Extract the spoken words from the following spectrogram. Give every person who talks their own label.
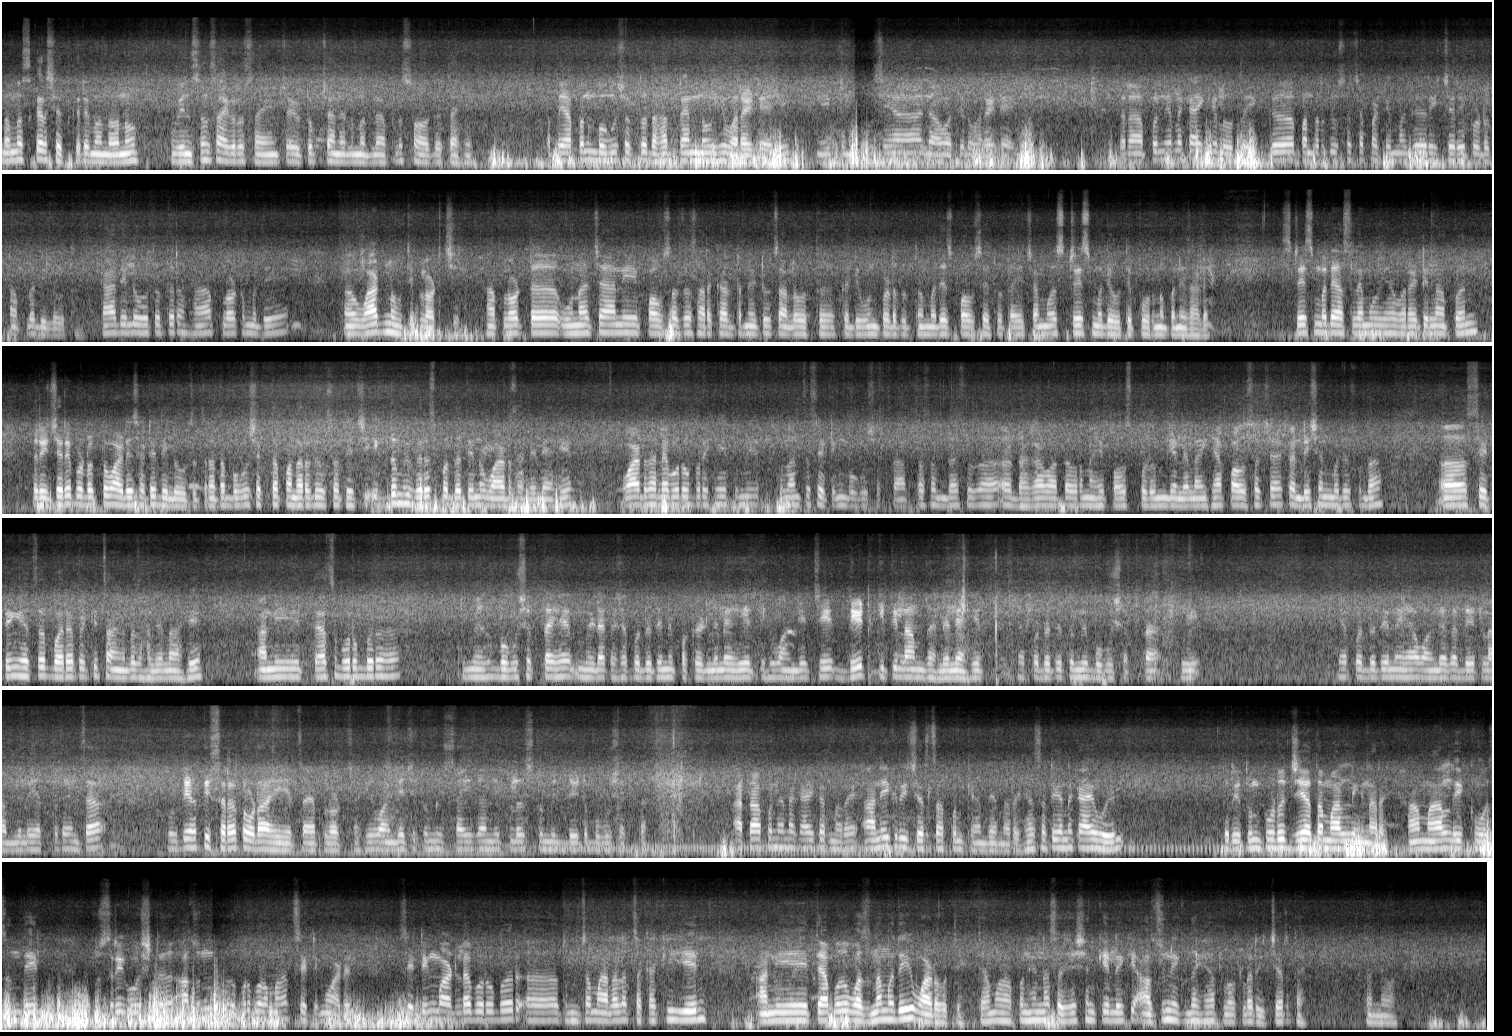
Speaker 1: नमस्कार शेतकरी बांधवांनो विन्सन सायग्रो सायनच्या यूट्यूब चॅनलमधलं आपलं स्वागत आहे. आता हे आपण बघू शकतो दहा त्र्याण्णव ही व्हरायटी आहे. ही कुंभूज ह्या गावातील व्हरायटी आहे. तर आपण याला काय केलं होतं? एक पंधरा दिवसाच्या पाठीमागं रिचर हे प्रोडक्ट आपलं दिलं होतं. का दिलं होतं? तर हा प्लॉटमध्ये वाढ नव्हती प्लॉटची हा प्लॉट उन्हाच्या आणि पावसाचा सारखं अल्टरनेटिव्ह चालू होतं. कधी ऊन पडत होतं मध्येच पाऊस येत होता. याच्यामुळे स्ट्रेसमध्ये होते पूर्णपणे झाडं. स्ट्रेसमध्ये असल्यामुळे ह्या व्हरायटीला आपण रिचरी प्रोडक्ट वाढीसाठी दिलं होतं. तर आता बघू शकता पंधरा दिवसात ह्याची एकदम विगरस पद्धतीनं वाढ झालेली आहे. वाढ झाल्याबरोबर हे तुम्ही फुलांचं सेटिंग बघू शकता. आता सध्या सुद्धा ढगाळ वातावरण आहे पाऊस पडून गेलेला आहे. ह्या पावसाच्या कंडिशनमध्ये सुद्धा सेटिंग ह्याचं बऱ्यापैकी चांगलं झालेलं आहे. आणि त्याचबरोबर तुम्ही बघू शकता हे मेढ्या कशा पद्धतीने पकडलेल्या आहेत. हे वांग्याचे देठ किती लांब झालेले आहेत. ह्या पद्धतीने तुम्ही बघू शकता हे या पद्धतीने ह्या वांग्याचा डेट लाभलेला आहे. आता त्यांचा उद्या हा तिसरा तोडा आहे याचा या प्लॉटचा हे वांग्याची तुम्ही साईज आणि प्लस तुम्ही डेट बघू शकता. आता आपण यांना काय करणार आहे? अनेक रिचरचा आपण कॅन देणार आहे. ह्यासाठी यांना काय होईल? तर इथून पुढं जे आता माल निघणार आहे हा माल एक वजन देईल. दुसरी गोष्ट अजून भरपूर प्रमाणात सेटिंग वाढेल. सेटिंग वाढल्याबरोबर तुमच्या मालाला चकाकी येईल आणि त्याबरोबर वजनामध्येही वाढ होते. त्यामुळे आपण ह्यांना सजेशन केलं की अजून एकदा ह्या प्लॉटला रिचार्ज आहे धन्यवाद.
